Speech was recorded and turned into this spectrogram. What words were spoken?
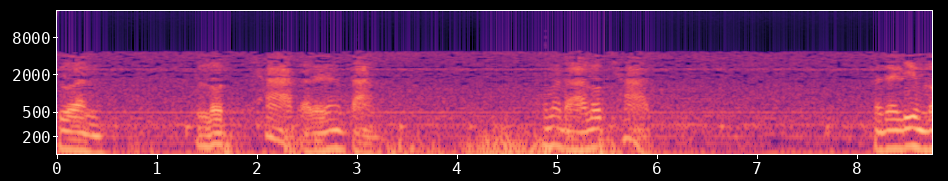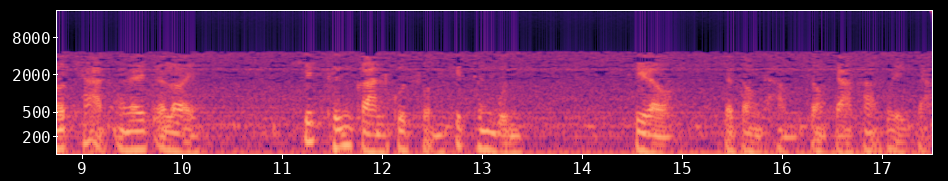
ส่วนรสชาติอะไรต่างๆ ธรรมดารสชาติ ไม่ได้ริมรสชาติอะไรอร่อย คิดถึงการกุศลคิดถึงบุญ ที่เราจะต้องทำต้องจาค่าบริจาค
